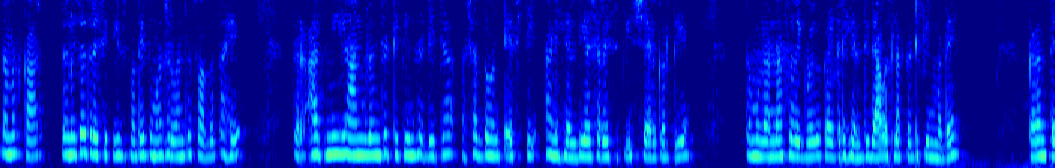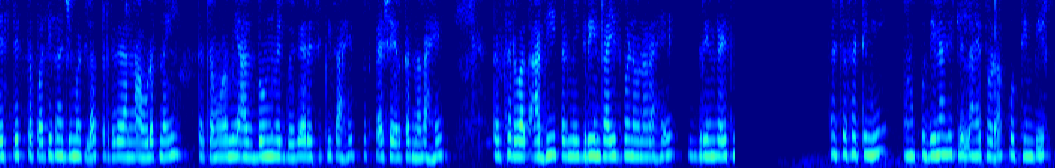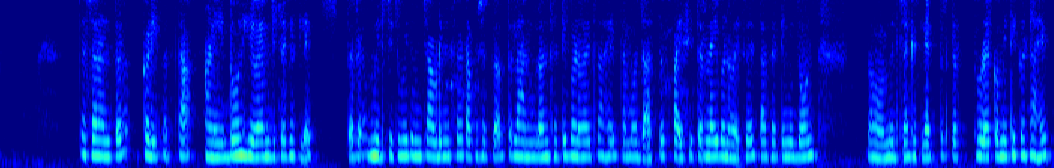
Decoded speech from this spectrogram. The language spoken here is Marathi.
नमस्कार. तनुजाच रेसिपीजमध्ये तुम्हा सर्वांचं स्वागत आहे. तर आज मी लहान मुलांच्या टिफिनसाठीच्या अशा दोन टेस्टी आणि हेल्दी अशा रेसिपीज शेअर करते आहे तर मुलांना असं वेगवेगळं काहीतरी हेल्दी द्यावंच लागतं टिफिनमध्ये कारण तेच तेच चपाती भाजी म्हटलं तर ते त्यांना आवडत नाही. त्याच्यामुळं मी आज दोन वेगवेगळ्या रेसिपीज आहेत तर त्या शेअर करणार आहे. तर सर्वात आधी तर मी ग्रीन राईस बनवणार आहे. ग्रीन राईस त्याच्यासाठी मी पुदिना घेतलेला आहे थोडा कोथिंबीर. त्याच्यानंतर कढीपत्ता आणि दोन हिरव्या मिरच्या घेतलेत. तर मिरची तुम्ही तुमच्या आवडीनुसार टाकू शकता. तर लहान मुलांसाठी बनवायचं आहे. त्यामुळे जास्त स्पायसी तर नाही बनवायचं आहे त्यासाठी मी दोन मिरच्या मिरच्या घेतल्यात. तर त्यात थोड्या कमी तिखट आहेत.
